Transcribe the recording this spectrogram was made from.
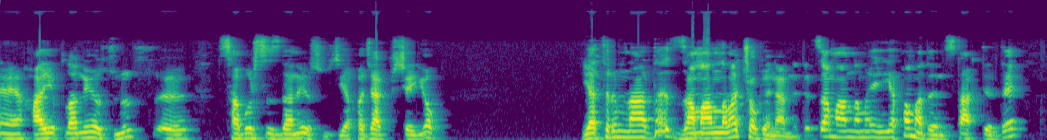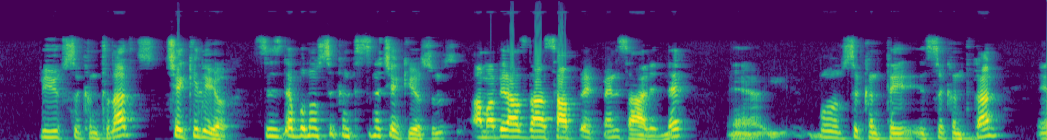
e, hayıflanıyorsunuz, e, sabırsızlanıyorsunuz. Yapacak bir şey yok. Yatırımlarda zamanlama çok önemlidir. Zamanlamayı yapamadığınız takdirde büyük sıkıntılar çekiliyor. Siz de bunun sıkıntısını çekiyorsunuz ama biraz daha sabretmeniz halinde e, bu sıkıntı sıkıntıdan e,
